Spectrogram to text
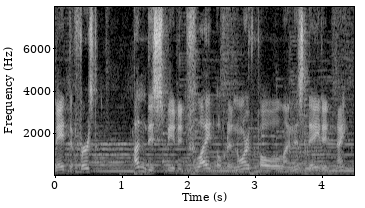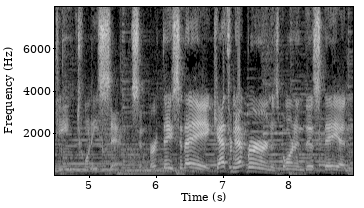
made the first undisputed flight over the North Pole on this date in 1926. And birthdays today, Katharine Hepburn is born in this day in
